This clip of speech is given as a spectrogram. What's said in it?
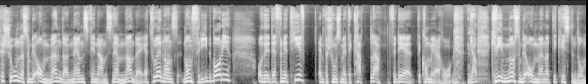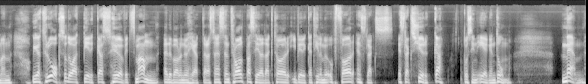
personer som blir omvända nämns vid namns nämnande. Jag tror det är någon, någon Fridborg och det är definitivt en person som heter Katla, för det, det kommer jag ihåg. Ja. Kvinnor som blir omvända till kristendomen. Och jag tror också då att Birkas hövitsman, eller vad det nu heter, alltså en centralt placerad aktör i Birka, till och med uppför en slags, en slags kyrka på sin egendom. Men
